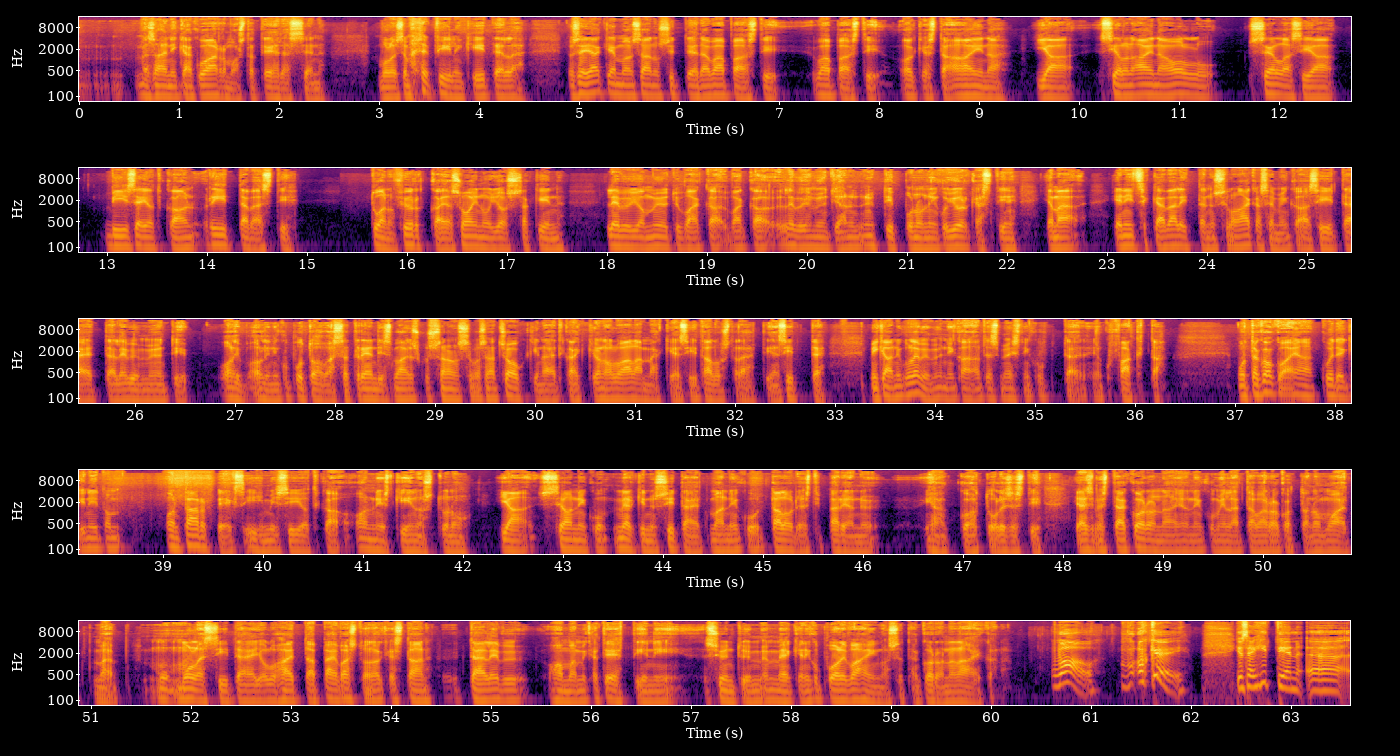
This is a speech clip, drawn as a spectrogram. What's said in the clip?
mä sain ikään kuin armosta tehdä sen. Mulla oli semmoinen fiilinki itsellä. No sen jälkeen mä oon saanut sitten tehdä vapaasti, vapaasti oikeastaan aina. Ja siellä on aina ollut sellaisia biisejä, jotka on riittävästi tuonut fyrkkaa ja soinut jossakin. Levy on myyty, vaikka, vaikka levyjen myynti on nyt tippunut niin kuin jyrkästi. Ja mä en itsekään välittänyt silloin aikaisemminkaan siitä, että levyn myynti oli, oli niin kuin putoavassa trendissä. Mä oon joskus sanonut semmoisena joukkina, että kaikki on ollut alamäkeä siitä alusta lähtien sitten, mikä on niin kuin levymyynnin kannalta esimerkiksi niin kuin, niin kuin fakta. Mutta koko ajan kuitenkin niitä on, on tarpeeksi ihmisiä, jotka on niistä kiinnostunut. Ja se on niin kuin merkinnyt sitä, että mä oon niin kuin taloudellisesti pärjännyt ihan kohtuullisesti. Ja esimerkiksi tämä korona ei ole niin kuin millään tavalla rokottanut mua. Että mä, mulle siitä ei ollut haittaa. Päinvastoin oikeastaan tämä levy homma, mikä tehtiin, niin syntyi melkein niin kuin puoli vahingossa tämän koronan aikana. Wow. Okei. Okay. Jos ei hittien äh,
